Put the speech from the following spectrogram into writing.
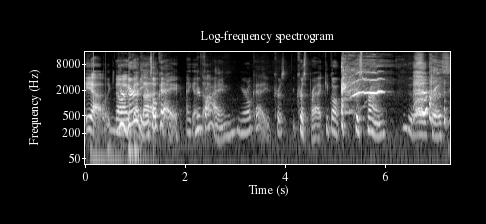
yeah, like no, You're I get dirty. It's okay. I get You're that. fine. You're okay. Chris Chris Pratt. Keep going. Chris Prime. I Chris.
